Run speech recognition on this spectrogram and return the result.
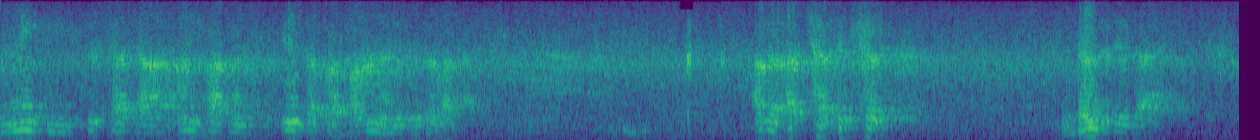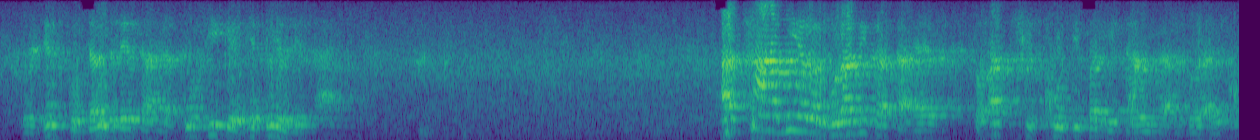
नीति, शिष्टाचार, अनुशासन, इन सब का बहाना लेकर दबाता है। अगर अच्छा शिक्षक दंड देता है तो जिसको दंड देता है, उसी के हित में देता है। अच्छा आदमी अगर बुरा भी करता है तो अच्छी खूंटी पर ही टांगता है बुराई को।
